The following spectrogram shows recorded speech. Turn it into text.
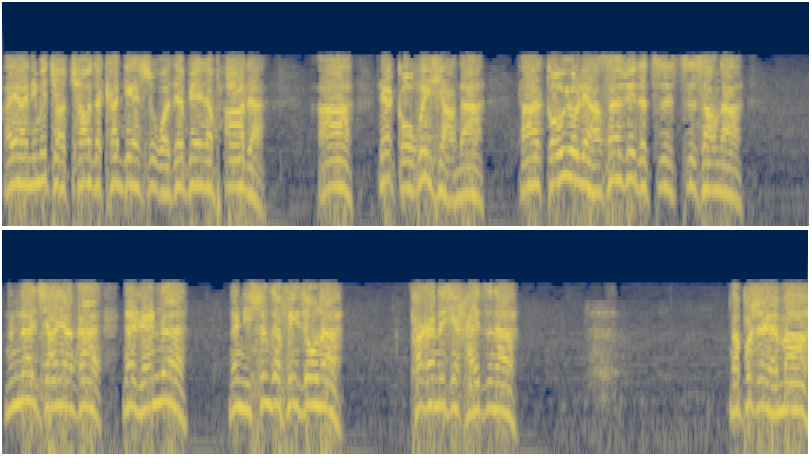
哎呀，你们脚敲着看电视，我在边上趴着，啊，那狗会想的，啊，狗有两三岁的智智商的，那那想想看，那人呢？那你生在非洲呢？看看那些孩子呢？那不是人吗？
